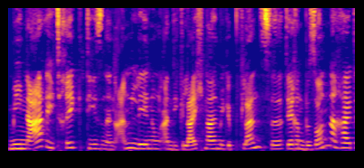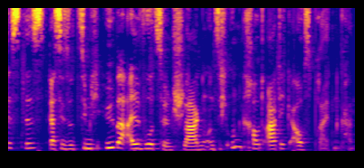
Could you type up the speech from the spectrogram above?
Minari trägt diesen in Anlehnung an die gleichnamige Pflanze, deren Besonderheit es ist, dass sie so ziemlich überall Wurzeln schlagen und sich unkrautartig ausbreiten kann.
